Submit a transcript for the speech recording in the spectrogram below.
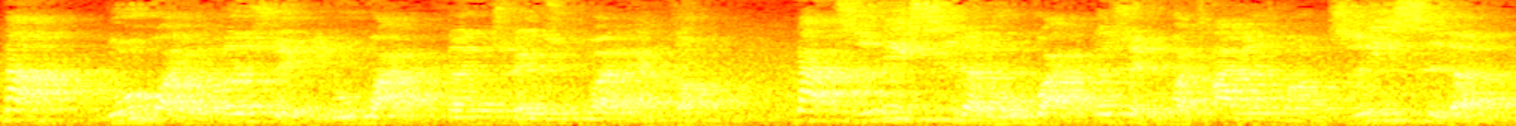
那炉管有分水平炉管跟垂直管两种。那直立式的炉管跟水平管差有什么？直立式的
